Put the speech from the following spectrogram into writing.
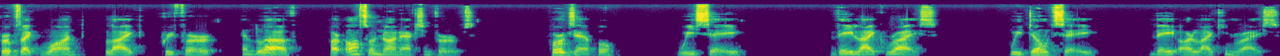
Verbs like want, like, prefer, and love are also non-action verbs. For example, we say, they like rice. We don't say, they are liking rice.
